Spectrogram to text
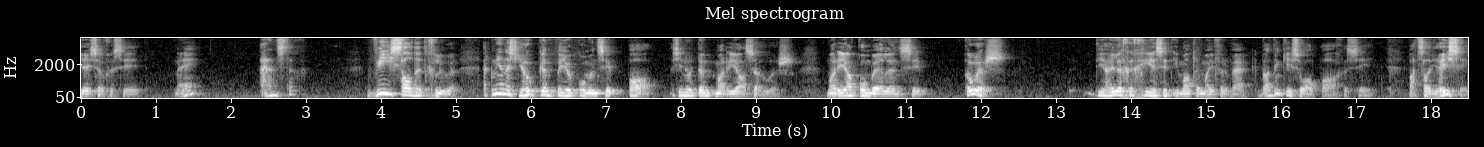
Jy sou gesê het, né? Nee? Ernstig? Wie sal dit glo? Ek meen as jou kind by jou kom en sê pa, as jy nou dink Maria se ouers. Maria kom by hulle en sê ouers, die Heilige Gees het iemand in my verwek. Wat dink jy sou haar pa gesê het? Wat sal jy sê?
